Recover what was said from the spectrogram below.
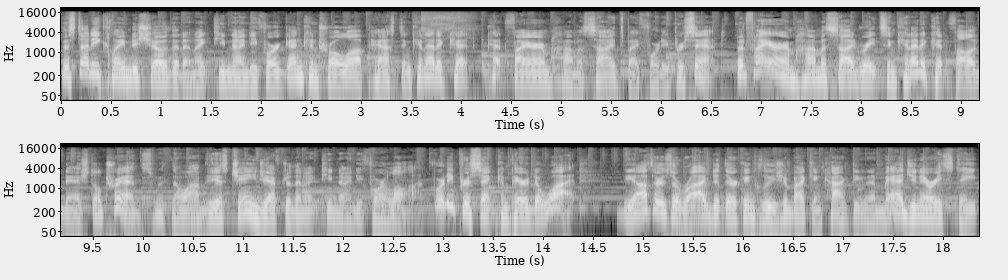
The study claimed to show that a 1994 gun control law passed in Connecticut cut firearm homicides by 40%. But firearm homicide rates in Connecticut followed national trends, with no obvious change after the 1994 law. 40% compared to what? The authors arrived at their conclusion by concocting an imaginary state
